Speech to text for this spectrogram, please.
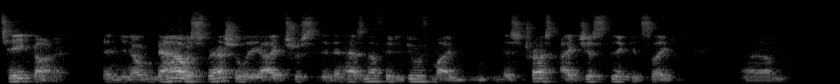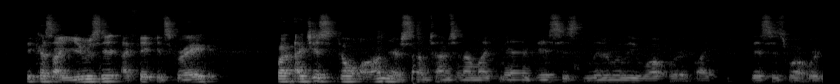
take on it. And you know, now especially, I trust, and it has nothing to do with my mistrust. I just think it's like um, because I use it, I think it's great. But I just go on there sometimes, and I'm like, man, this is literally what we're like. This is what we're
